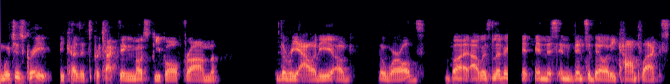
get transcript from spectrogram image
which is great because it's protecting most people from the reality of the world. But I was living in this invincibility complex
